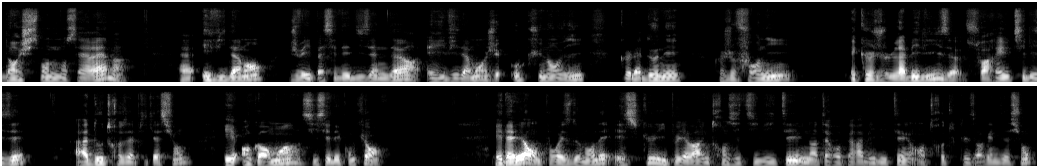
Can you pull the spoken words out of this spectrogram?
d'enrichissement de mon CRM, euh, évidemment, je vais y passer des dizaines d'heures et évidemment, j'ai aucune envie que la donnée que je fournis et que je labellise soit réutilisée à d'autres applications et encore moins si c'est des concurrents. Et d'ailleurs, on pourrait se demander, est-ce qu'il peut y avoir une transitivité, une interopérabilité entre toutes les organisations?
